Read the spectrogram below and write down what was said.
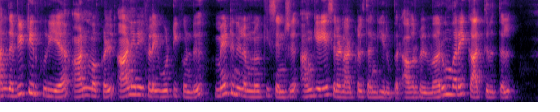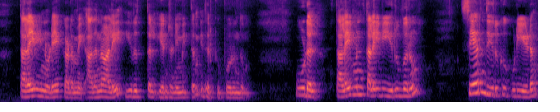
அந்த வீட்டிற்குரிய ஆண் மக்கள் ஆணிரைகளை ஓட்டிக்கொண்டு மேட்டு நிலம் நோக்கி சென்று அங்கேயே சில நாட்கள் தங்கியிருப்பர். அவர்கள் வரும் வரை காத்திருத்தல் தலைவியினுடைய கடமை. அதனாலே இருத்தல் என்ற நிமித்தம் இதற்கு பொருந்தும். ஊடல் தலைவன் தலைவி இருவரும் சேர்ந்து இருக்கக்கூடிய இடம்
